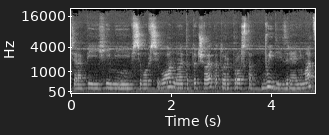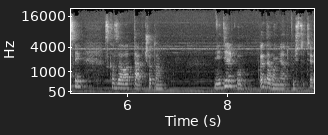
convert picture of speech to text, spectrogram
терапий, химии и всего-всего, но это тот человек, который просто, выйдя из реанимации, сказала, так, что там, недельку, когда вы меня отпустите?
